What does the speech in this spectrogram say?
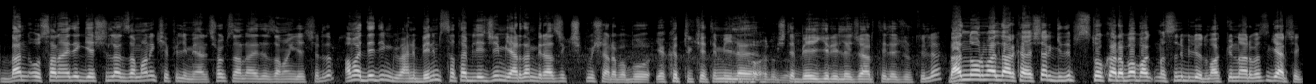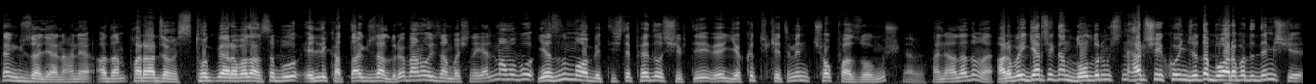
Ben o sanayide geçirilen zamanın kefiliyim yani. Çok sanayide zaman geçirdim. Ama dediğim gibi hani benim satabileceğim yerden birazcık çıkmış araba bu yakıt tüketimiyle, Doğrudur. işte beygiriyle, cartıyla, curtuyla. Ben normalde arkadaşlar gidip stok araba bakmasını biliyordum. Akgün'ün arabası gerçekten güzel yani. Hani adam para harcamış. Stok bir arabadansa bu 50 kat daha güzel duruyor. Ben o yüzden başına geldim ama bu yazılım muhabbeti işte pedal shift'i ve yakıt tüketimin çok fazla olmuş. Evet. Hani anladın mı? Arabayı gerçekten doldurmuşsun. Her şeyi koyunca da bu arabada demiş ki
